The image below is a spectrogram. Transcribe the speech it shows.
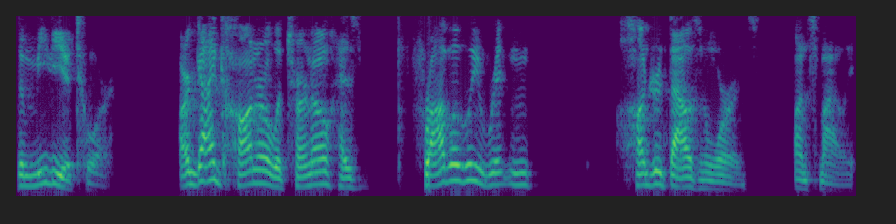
the media tour. Our guy Connor Letourneau has probably written hundred thousand words on Smiley.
